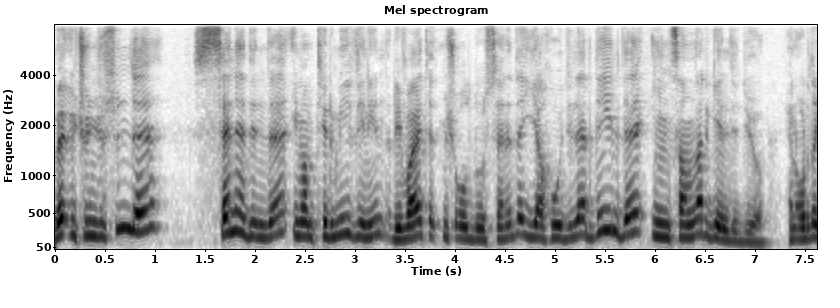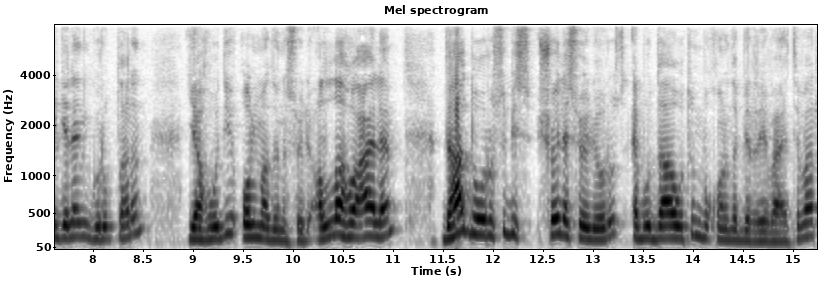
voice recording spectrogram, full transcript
Ve üçüncüsünde senedinde İmam Tirmizi'nin rivayet etmiş olduğu senede Yahudiler değil de insanlar geldi diyor. Yani orada gelen grupların Yahudi olmadığını söylüyor. Allahu alem. Daha doğrusu biz şöyle söylüyoruz. Ebu Davud'un bu konuda bir rivayeti var.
